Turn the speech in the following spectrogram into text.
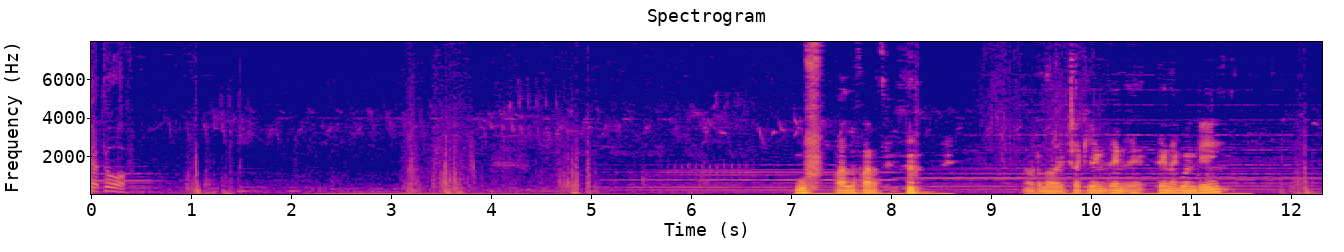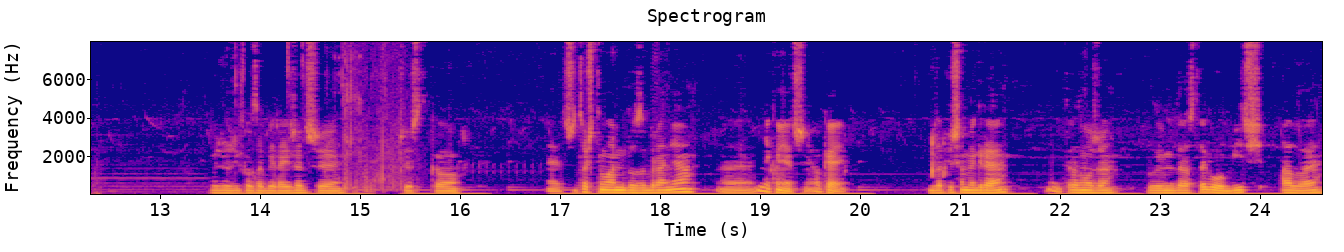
готов. Uff, ale fart. Dobra, dawaj krzaki jak, jak, jak najgłębiej. Wyrzuć go, zabieraj rzeczy. Wszystko. E, czy coś tu mamy do zebrania? E, niekoniecznie, ok. Zapiszemy grę. No i teraz może próbujemy teraz tego ubić, ale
